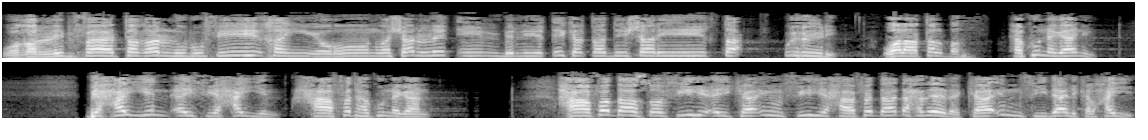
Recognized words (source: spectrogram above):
wgarib fatagarubu fiihi khayrun washariq in biriiqika qad shariqta wuxuu yidhi walaa talbath ha ku nagaanin bixayin ay fii xayin xaafad ha ku nagaan xaafadaasoo fiihi ay kaainun fiihi xaafadaa dhexdeeda kaainun fii dalika alxayi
